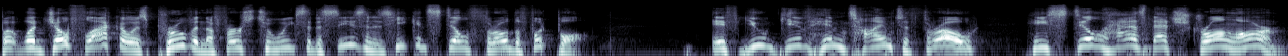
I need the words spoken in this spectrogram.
But what Joe Flacco has proven the first two weeks of the season is he can still throw the football. If you give him time to throw, he still has that strong arm.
